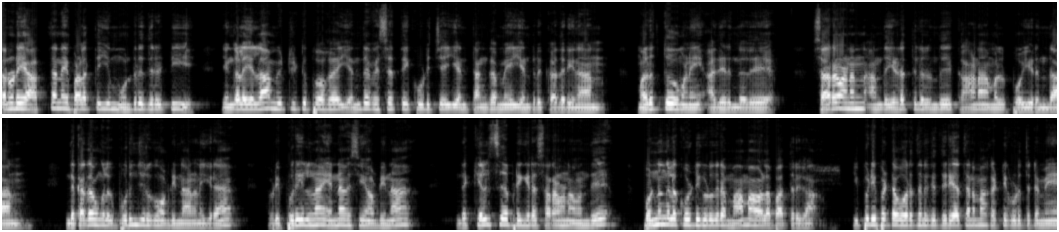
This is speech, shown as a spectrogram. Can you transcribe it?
தன்னுடைய அத்தனை பலத்தையும் ஒன்று திரட்டி எங்களையெல்லாம் விட்டுட்டு போக எந்த விஷத்தை குடிச்சே என் தங்கமே? என்று கதறினான். மருத்துவமனை அதிர்ந்தது. சரவணன் அந்த இடத்திலிருந்து காணாமல் போயிருந்தான். இந்த கதை உங்களுக்கு புரிஞ்சிருக்கும் அப்படின்னு நான் நினைக்கிறேன். அப்படி புரியலனா என்ன விஷயம் அப்படின்னா இந்த கெல்ஸு அப்படிங்கிற சரவணன் வந்து பொண்ணுங்களை கூட்டி கொடுக்குற மாமா வேலை பார்த்துருக்கான். இப்படிப்பட்ட ஒருத்தனுக்கு தெரியாதனமாக கட்டி கொடுத்துட்டோமே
